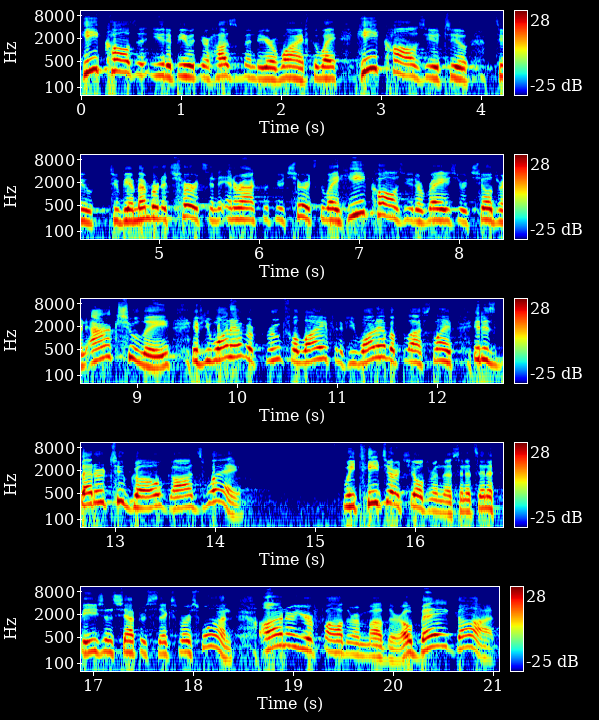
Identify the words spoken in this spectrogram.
He calls you to be with your husband or your wife. The way He calls you to, to, to be a member in a church and to interact with your church. The way He calls you to raise your children. Actually, if you want to have a fruitful life and if you want to have a blessed life, it is better to go God's way. We teach our children this, and it's in Ephesians chapter 6, verse 1. Honor your father and mother. Obey God,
